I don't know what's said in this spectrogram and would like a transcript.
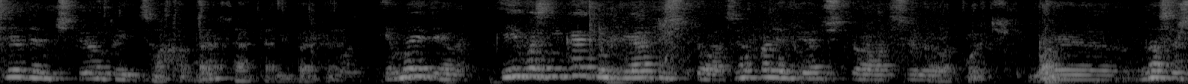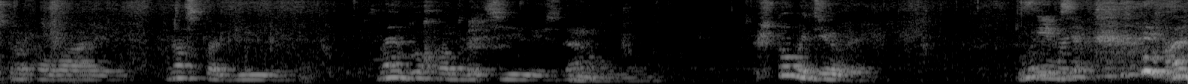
следуем четырем принципам. да? И мы делаем. И возникает неприятная ситуация. Мы попали в неприятную ситуацию. Э, нас оштрафовали, нас побили, с нами плохо обратились, да? Ну, Что мы делаем? Злимся. А?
